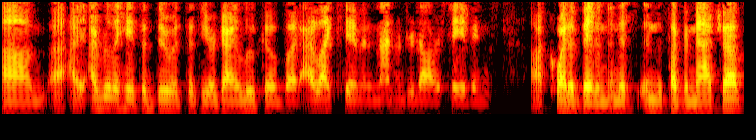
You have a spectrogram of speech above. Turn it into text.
Um, I, I really hate to do it to your guy Luka, but I like him at a $900 savings uh, quite a bit in, in this in this type of matchup.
